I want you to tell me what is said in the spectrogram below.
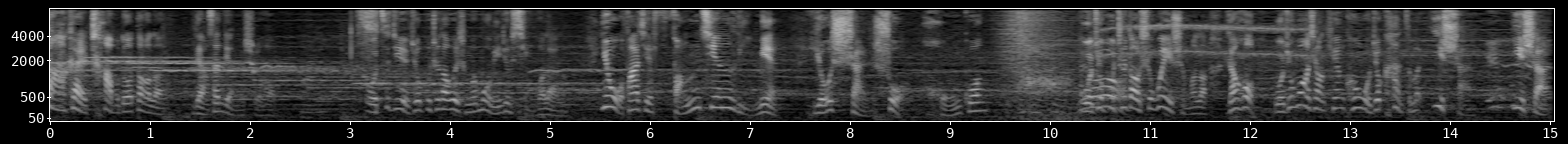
大概差不多到了两三点的时候。我自己也就不知道为什么莫名就醒过来了，因为我发现房间里面有闪烁红光，我就不知道是为什么了。然后我就望向天空，我就看怎么一闪一闪，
